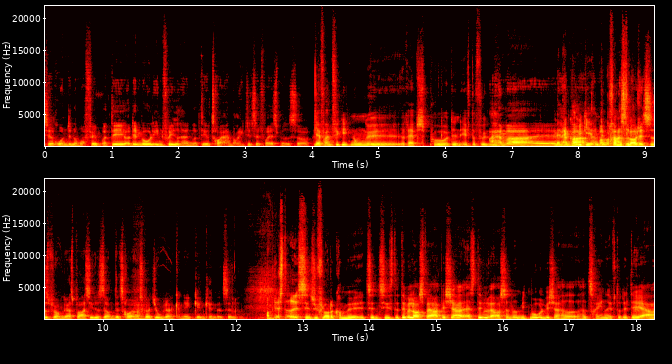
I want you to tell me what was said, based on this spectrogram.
til runde nummer 5, og det, og det mål indfriede han, og det tror jeg, han var rigtig tilfreds med. Så. Ja, for han fik ikke nogen øh, reps på den efterfølgende. Ej, han var, øh, Men han, han kom var, igennem, han var det var presset flot. på det tidspunkt, lad os bare sige det som. Det tror jeg også godt, Julian kan ikke genkende det til. Om det er stadig sindssygt flot at komme øh, til den sidste. Det vil også være, hvis jeg, altså det vil være også have været mit mål, hvis jeg havde, havde trænet efter det. Det er,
